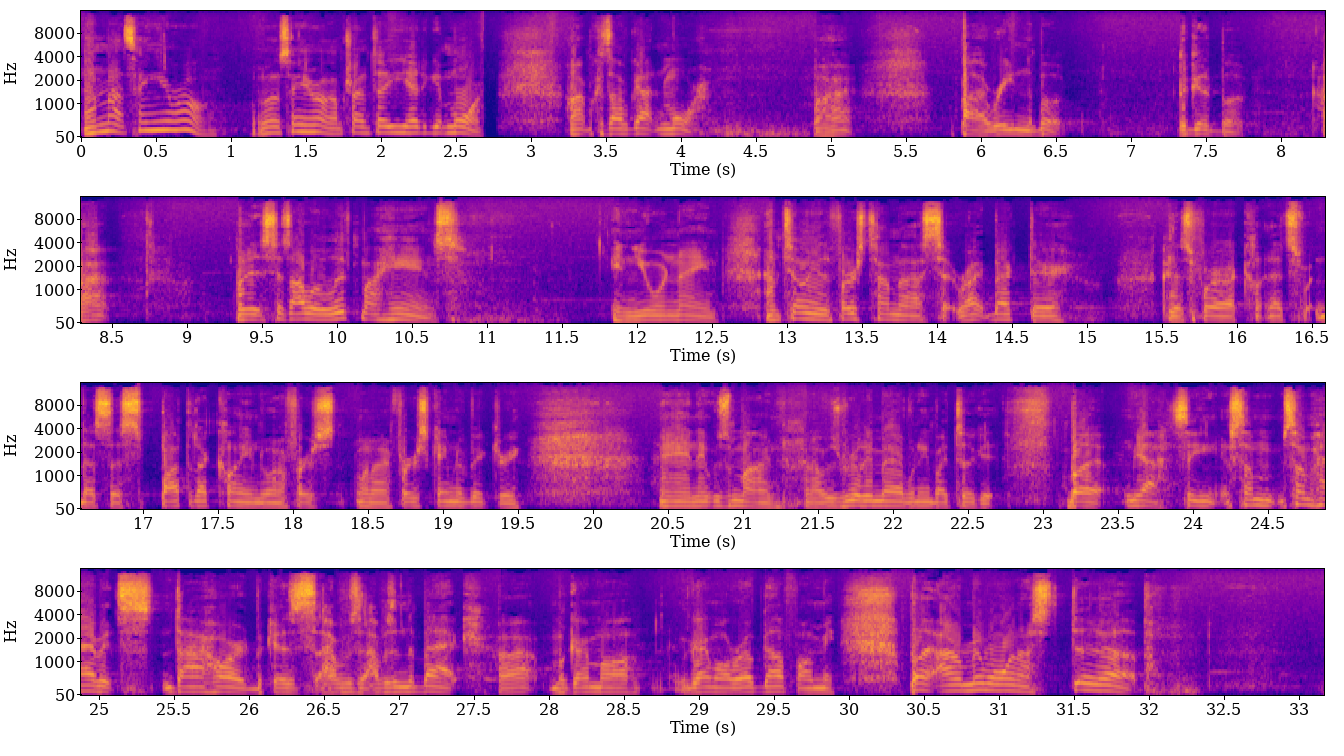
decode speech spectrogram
And I'm not saying you're wrong. I'm not saying you're wrong. I'm trying to tell you you had to get more. All right, because I've gotten more. All right, by reading the book the good book. All right? But it says, I will lift my hands in your name. I'm telling you, the first time that I sat right back there, because that's where I, that's that's the spot that I claimed when I first when I first came to Victory, and it was mine. And I was really mad when anybody took it. But yeah, see, some some habits die hard because I was I was in the back. All right, my grandma grandma rubbed off on me. But I remember when I stood up,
